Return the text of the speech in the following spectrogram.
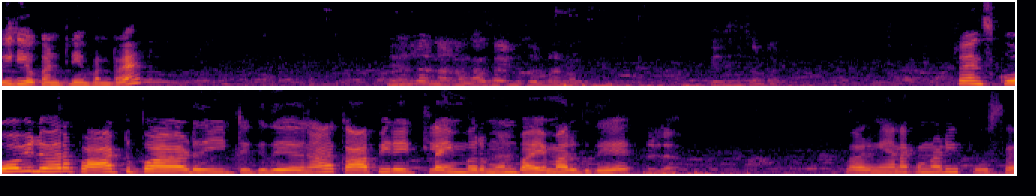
வீடியோ கண்டினியூ பண்ணுறேன் ஃப்ரெண்ட்ஸ் கோவில் வேற பாட்டு பாடிட்டு இருக்குது. அதனால காப்பிரைட் கிளைம் வருமோன்னு பயமா இருக்குது. பாருங்க எனக்கு முன்னாடி பூசை.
